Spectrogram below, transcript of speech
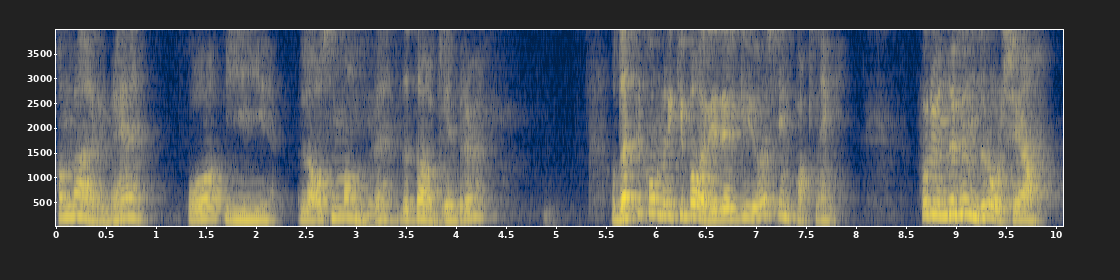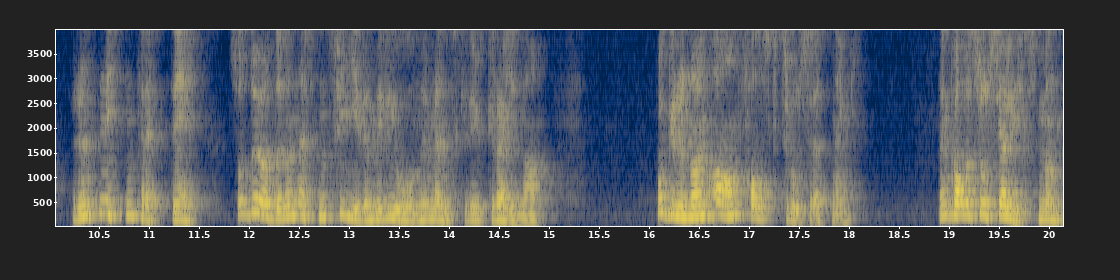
kan være med å gi La oss mangle det daglige brød. Og dette kommer ikke bare i religiøs innpakning. For under 100 år sia, rundt 1930, så døde det nesten 4 millioner mennesker i Ukraina pga. en annen falsk trosretning. Den kalles sosialismen.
